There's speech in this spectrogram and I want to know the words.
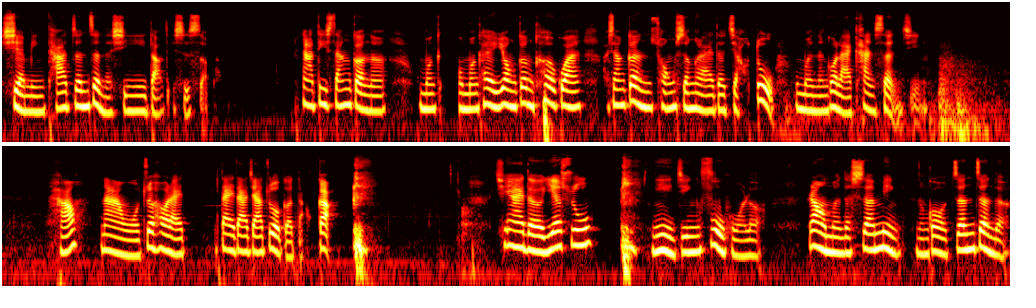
显明他真正的心意到底是什么。那第三个呢？我们我们可以用更客观，好像更从神而来的角度，我们能够来看圣经。好。那我最后来带大家做个祷告，亲爱的耶稣，你已经复活了，让我们的生命能够真正的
